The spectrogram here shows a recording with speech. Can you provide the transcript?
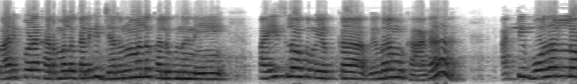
వారికి కూడా కర్మలు కలిగి జన్మలు కలుగునని పై శ్లోకం యొక్క వివరము కాగా అట్టి బోధల్లో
